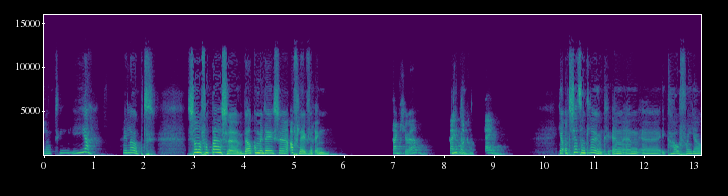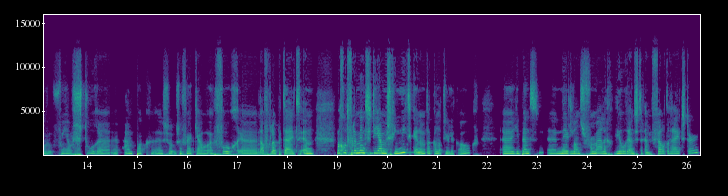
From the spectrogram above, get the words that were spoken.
loopt hij? Ja, hij loopt. Sanne van Pasen, welkom in deze aflevering. Dankjewel. Fijn Ja. dat ik er zijn. Ja, ontzettend leuk. En, en eh, ik hou van, jou, van jouw stoere eh, aanpak, eh, zo, zover ik jou volg eh, de afgelopen tijd. En, maar goed, voor de mensen die jou misschien niet kennen, want dat kan natuurlijk ook. Je bent Nederlands voormalig wielrenster en veldrijdster.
